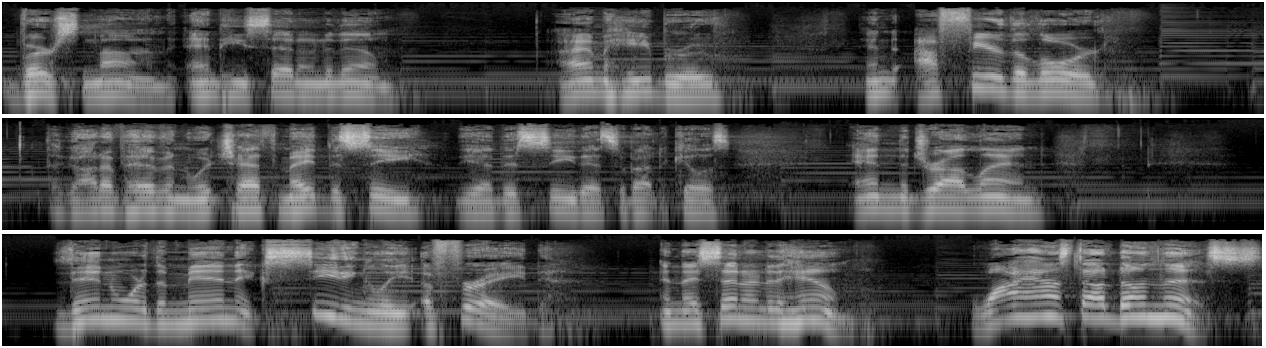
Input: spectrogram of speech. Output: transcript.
Verse 9 And he said unto them, I am a Hebrew, and I fear the Lord the God of heaven, which hath made the sea, yeah, this sea that's about to kill us, and the dry land. Then were the men exceedingly afraid, and they said unto him, Why hast thou done this?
